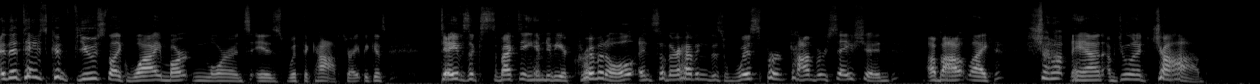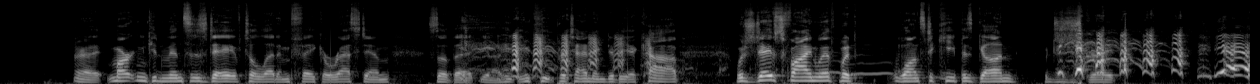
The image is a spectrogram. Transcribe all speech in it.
And then Dave's confused, like why Martin Lawrence is with the cops, right? Because Dave's expecting him to be a criminal, and so they're having this whispered conversation about like, "Shut up, man! I'm doing a job." All right. Martin convinces Dave to let him fake arrest him so that, you know, he can keep pretending to be a cop, which Dave's fine with, but wants to keep his gun, which is great. yeah,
